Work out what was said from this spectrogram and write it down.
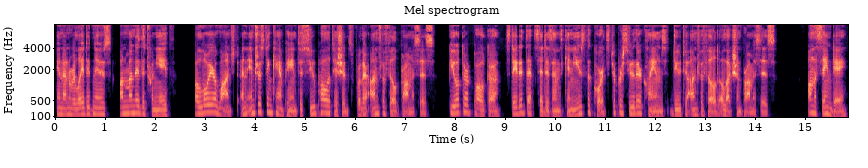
In unrelated news, on Monday the 28th, a lawyer launched an interesting campaign to sue politicians for their unfulfilled promises. Piotr Polka stated that citizens can use the courts to pursue their claims due to unfulfilled election promises. On the same day,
